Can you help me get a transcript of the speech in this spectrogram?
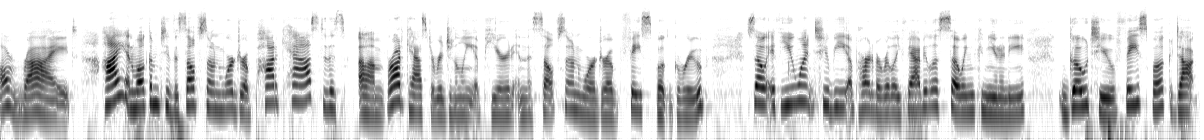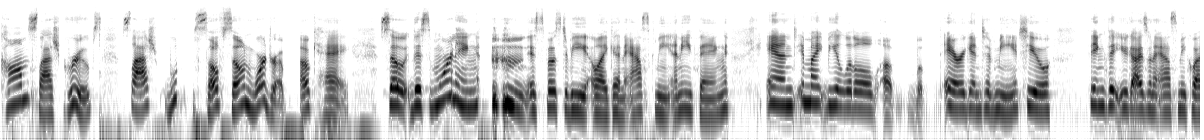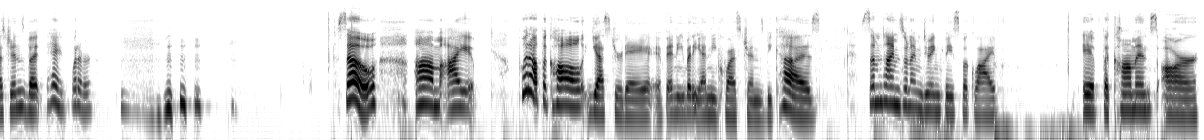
All right. Hi, and welcome to the Self Sewn Wardrobe podcast. This um, broadcast originally appeared in the Self Sewn Wardrobe Facebook group. So, if you want to be a part of a really fabulous sewing community, go to facebook.com slash groups slash self sewn wardrobe. Okay. So, this morning is supposed to be like an Ask Me Anything, and it might be a little uh, arrogant of me to think that you guys want to ask me questions, but hey, whatever. so, um, I put out the call yesterday if anybody had any questions because sometimes when I'm doing Facebook Live, if the comments are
